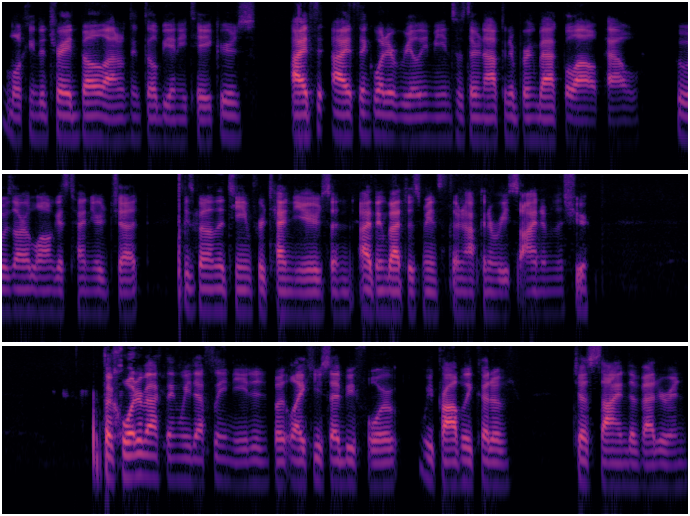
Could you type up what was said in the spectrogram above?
looking to trade Bell. I don't think there'll be any takers. I th- I think what it really means is they're not going to bring back Bilal Powell, who was our longest tenured Jet. He's been on the team for 10 years, and I think that just means that they're not going to re sign him this year. The quarterback thing we definitely needed, but like you said before, we probably could have just signed a veteran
